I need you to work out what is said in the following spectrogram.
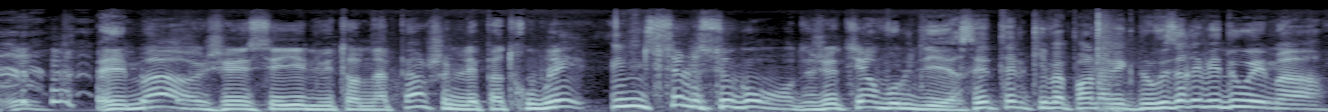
Emma, j'ai essayé de lui tendre la perche, je ne l'ai pas troublée une seule seconde, je tiens à vous le dire. C'est elle qui va parler avec nous. Vous arrivez d'où, Emma?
